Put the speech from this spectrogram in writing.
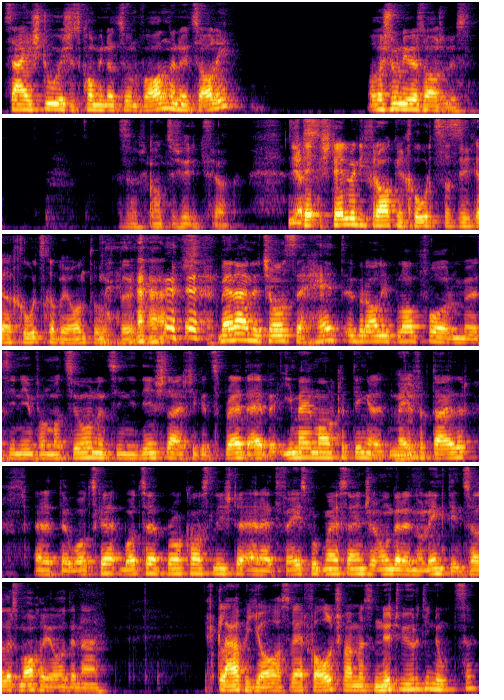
Sagst du, ist es eine Kombination von allen, nicht alle? Oder hast du Universalschlüssel? Das ist eine ganz schwierige Frage. Yes. Ste stell mir die Frage kurz, dass ich äh, kurz kann beantworten kann. Wenn einer eine Chance hat, über alle Plattformen seine Informationen, seine Dienstleistungen zu spreaden, eben E-Mail-Marketing, er hat einen Mailverteiler, er hat eine WhatsApp-Broadcast-Liste, er hat Facebook Messenger und er hat noch LinkedIn. Soll er es machen, ja oder nein? Ich glaube ja. Es wäre falsch, wenn man es nicht würde nutzen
